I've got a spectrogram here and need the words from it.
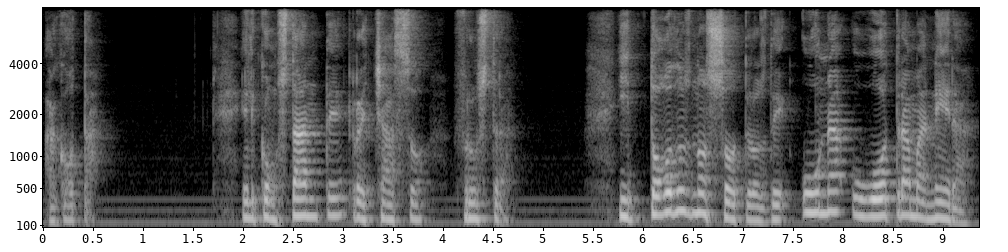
agota. El constante rechazo frustra. Y todos nosotros de una u otra manera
